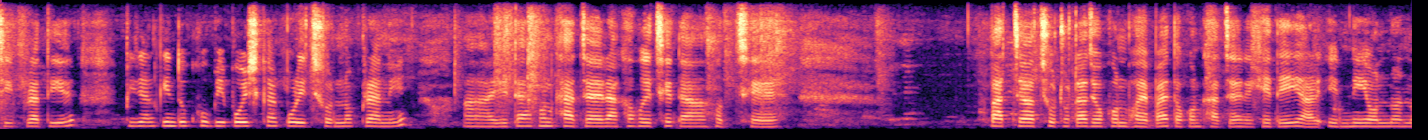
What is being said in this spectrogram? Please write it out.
জিপরা দিয়ে। বিড়াল কিন্তু খুবই পরিষ্কার পরিচ্ছন্ন প্রাণী। আর এটা এখন খাঁচায় রাখা হয়েছে, এটা হচ্ছে বাচ্চা ছোটটা যখন ভয় পায় তখন খাঁচায় রেখে দেই। আর এমনি অন্যান্য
